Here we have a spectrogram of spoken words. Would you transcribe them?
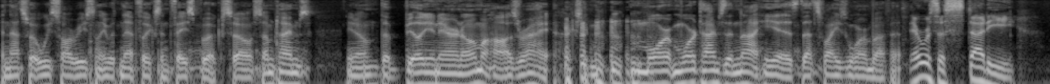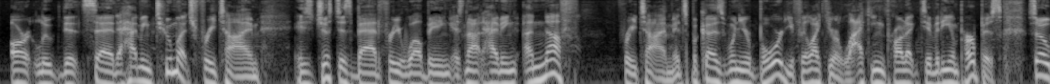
And that's what we saw recently with Netflix and Facebook. So sometimes, you know, the billionaire in Omaha is right. Actually, more more times than not, he is. That's why he's Warren Buffett. There was a study, Art Luke, that said having too much free time is just as bad for your well being as not having enough free time. It's because when you're bored, you feel like you're lacking productivity and purpose. So,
